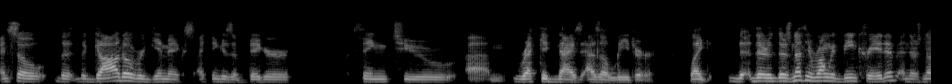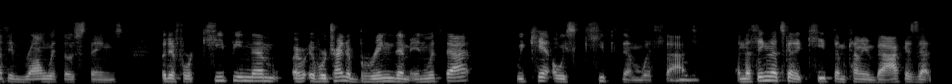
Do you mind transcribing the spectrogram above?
And so the, the God over gimmicks, I think, is a bigger thing to um, recognize as a leader like th- there, there's nothing wrong with being creative and there's nothing wrong with those things but if we're keeping them or if we're trying to bring them in with that we can't always keep them with that. Mm-hmm. and the thing that's going to keep them coming back is that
